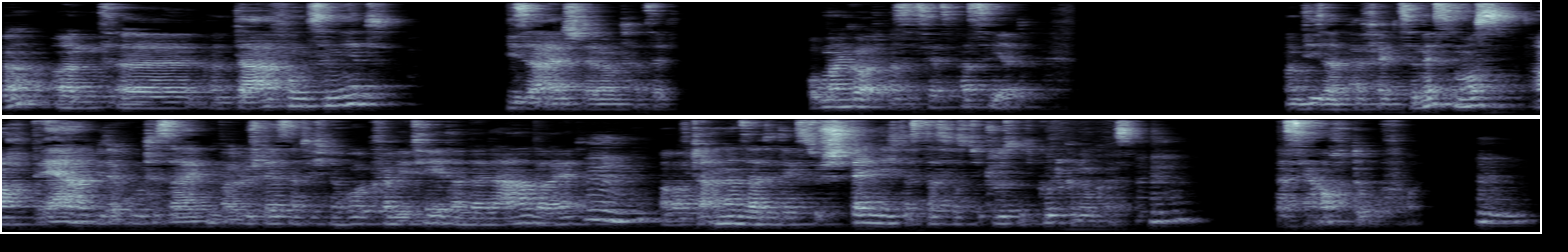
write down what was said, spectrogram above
Ja, und, äh, und da funktioniert diese Einstellung tatsächlich. Oh mein Gott, was ist jetzt passiert? Und dieser Perfektionismus, auch der hat wieder gute Seiten, weil du stellst natürlich eine hohe Qualität an deine Arbeit, mhm. aber auf der anderen Seite denkst du ständig, dass das, was du tust, nicht gut genug ist. Mhm. Das ist ja auch doof. Mhm.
